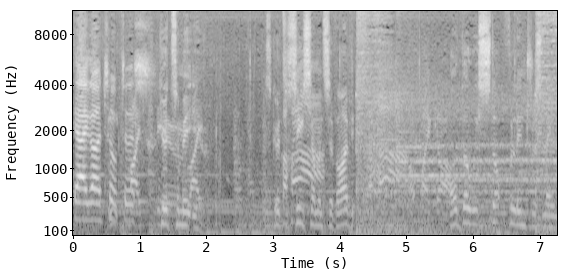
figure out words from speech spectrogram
Yeah, I gotta talk to this. Good to meet light. you. It's good to see someone survived. My god. Although we stop Valindra's main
